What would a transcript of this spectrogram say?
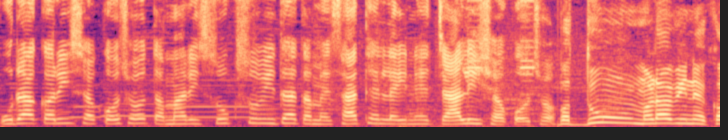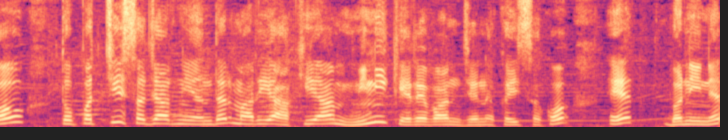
પૂરા કરી શકો છો. તમારી સુખ સુવિધા તમે સાથે લઈને ચાલી શકો છો. બધું મળાવીને કહું તો પચીસ હજારની અંદર મારી આખી આ મિની કેરેવાન જેને કહી શકો એ બનીને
